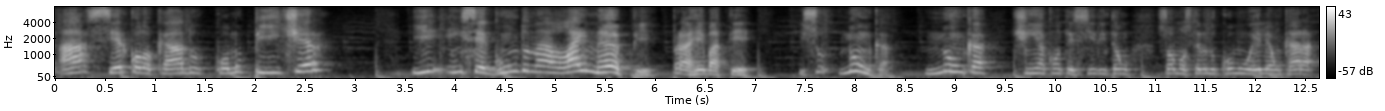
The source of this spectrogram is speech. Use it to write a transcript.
a ser colocado como pitcher e em segundo na lineup para rebater. Isso nunca, nunca tinha acontecido, então só mostrando como ele é um cara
